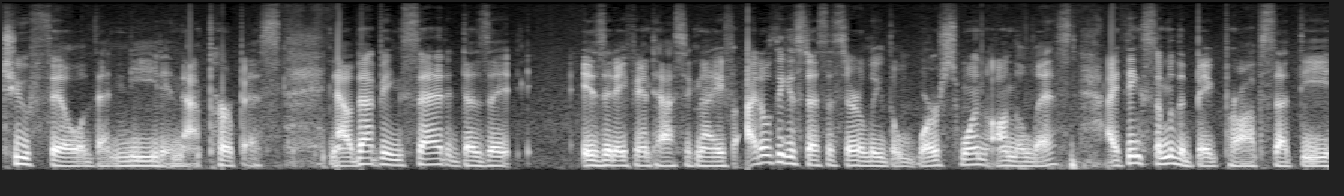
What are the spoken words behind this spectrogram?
to fill that need and that purpose. Now, that being said, does it is it a fantastic knife? I don't think it's necessarily the worst one on the list. I think some of the big props that the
